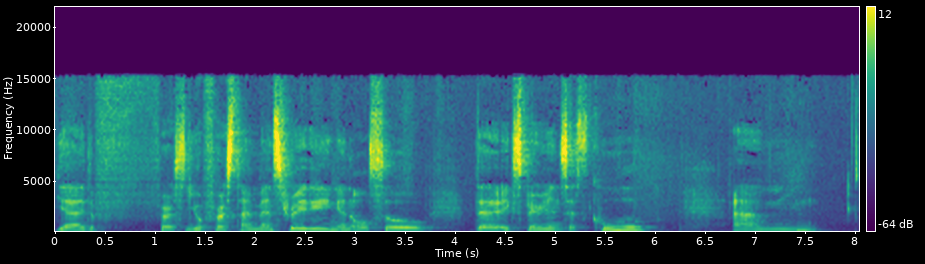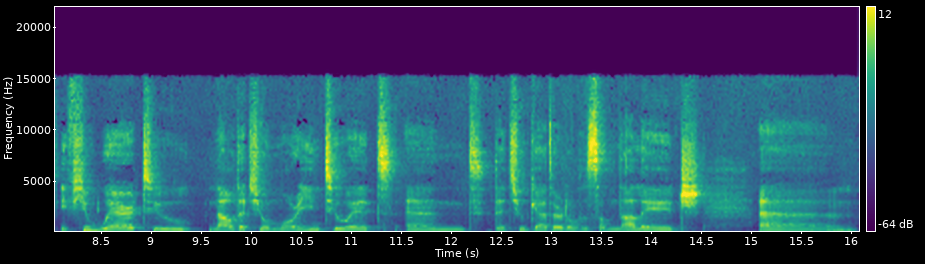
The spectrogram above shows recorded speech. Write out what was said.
yeah, the first your first time menstruating and also the experience at school. Um, if you were to now that you're more into it and that you gathered also some knowledge, um,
